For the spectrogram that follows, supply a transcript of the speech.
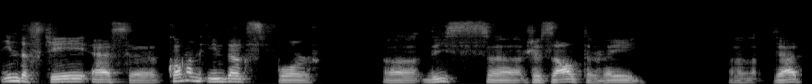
index k as a common index for uh, this uh, result array uh, that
